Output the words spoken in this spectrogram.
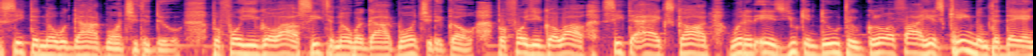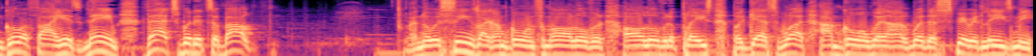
Seek to know what God wants you to do. Before you go out, seek to know where God wants you to go. Before you go out, seek to ask God what it is you can do to glorify his kingdom today and glorify his name. That's what it's about. I know it seems like I'm going from all over, all over the place, but guess what? I'm going where I, where the Spirit leads me.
